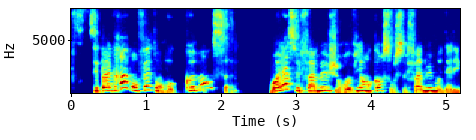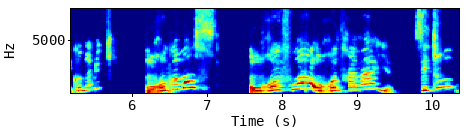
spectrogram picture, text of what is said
c'est pas grave en fait, on recommence. Voilà ce fameux, je reviens encore sur ce fameux modèle économique. On recommence, on revoit, on retravaille. C'est tout.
